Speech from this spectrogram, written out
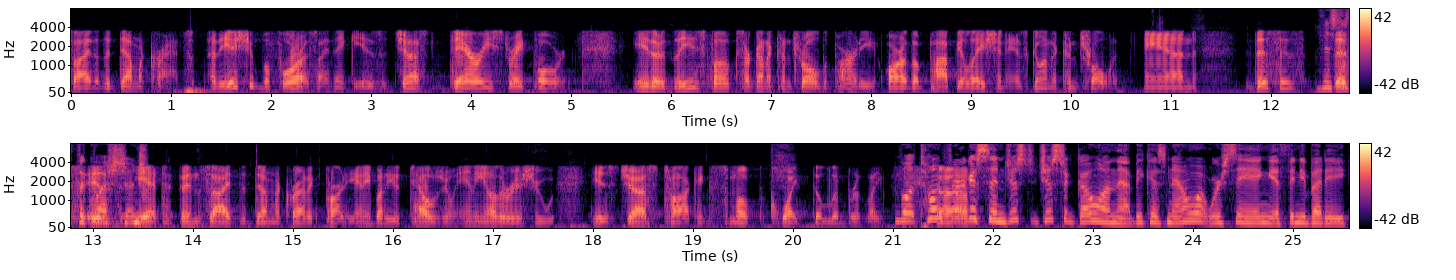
side of the Democrats. Uh, the issue before us, I think, is just very straightforward. Either these folks are going to control the party or the population is going to control it. And this is this, this is the question. it inside the Democratic Party. Anybody who tells you any other issue is just talking smoke, quite deliberately. Well, Tom um, Ferguson, just just to go on that, because now what we're seeing, if anybody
